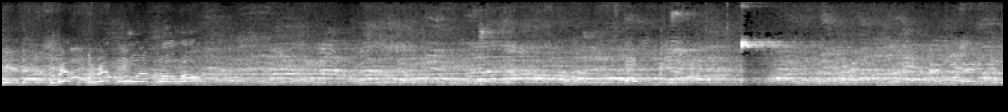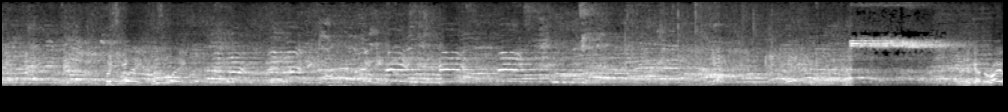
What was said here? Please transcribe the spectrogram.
Yeah, the, the, the ref, the ref throwing up the wrong wall. Turn it, turn it. Push away, push away. There you go. He got the right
